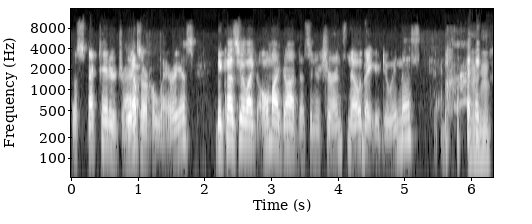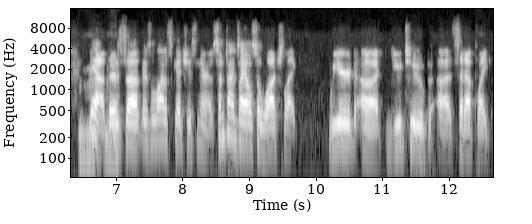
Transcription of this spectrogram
Those spectator drags are hilarious because you're like, oh my god, does an insurance know that you're doing this? Mhm, mhm, yeah, mhm. there's uh, there's a lot of sketchy scenarios. Sometimes I also watch like weird uh, YouTube uh, set up like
